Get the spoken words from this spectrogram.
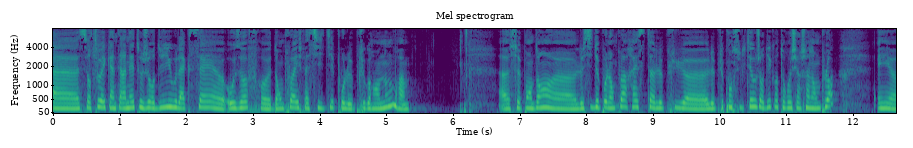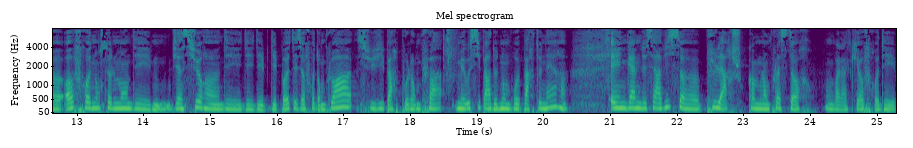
Euh, surtout avec Internet aujourd'hui, où l'accès aux offres d'emploi est facilité pour le plus grand nombre. Euh, cependant, euh, le site de Pôle Emploi reste le plus euh, le plus consulté aujourd'hui quand on recherche un emploi et offre non seulement des bien sûr euh, des, des, des, postes, des offres d'emploi suivies par Pôle Emploi, mais aussi par de nombreux partenaires et une gamme de services plus large comme l'Emploi Store. Voilà, qui offre des,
